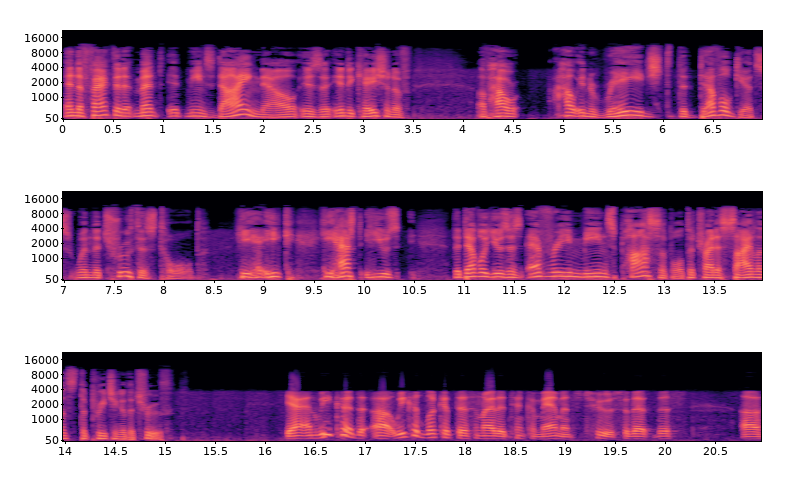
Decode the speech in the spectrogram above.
And the fact that it meant it means dying now is an indication of of how how enraged the devil gets when the truth is told. He he he has to use the devil uses every means possible to try to silence the preaching of the truth. Yeah, and we could uh, we could look at this in light of the Ten Commandments too, so that this uh,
